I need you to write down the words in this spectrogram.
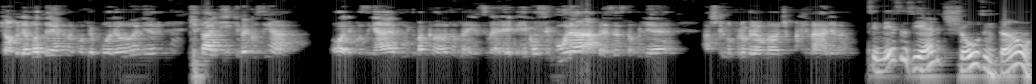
Que é uma mulher moderna, contemporânea, que tá ali que vai cozinhar. Olha, cozinhar é muito bacana também. Assim, né? Re- Reconfigura a presença da mulher, acho que no programa de culinária, né? Assim, nesses reality shows, então,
